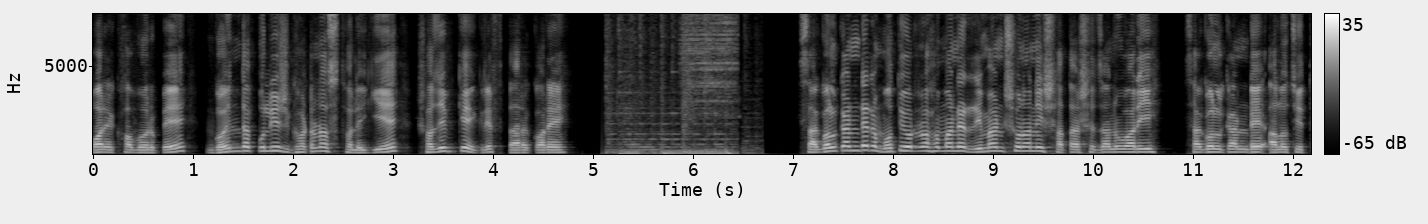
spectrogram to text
পরে খবর পেয়ে গোয়েন্দা পুলিশ ঘটনাস্থলে গিয়ে সজীবকে গ্রেফতার করে। ছাগলকাণ্ডের মতিউর রহমানের রিমান্ড শুনানি সাতাশ জানুয়ারি। ছাগলকাণ্ডে আলোচিত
